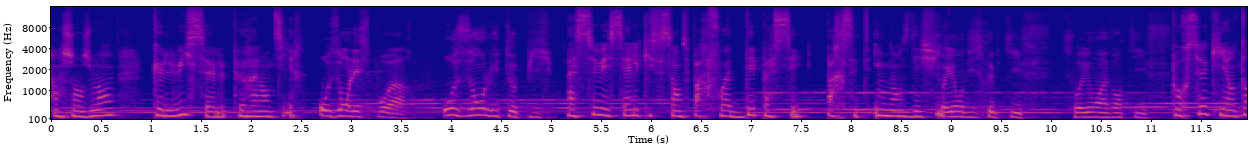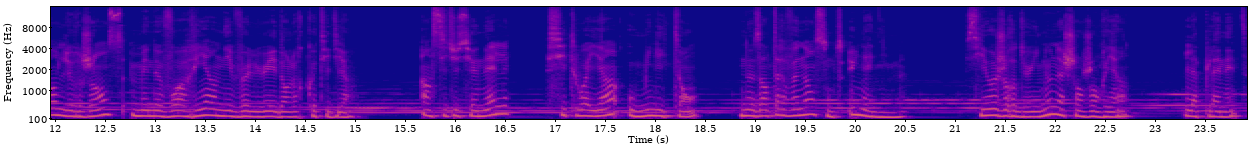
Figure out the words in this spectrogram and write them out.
Un changement que lui seul peut ralentir. Osons l'espoir, osons l'utopie. À ceux et celles qui se sentent parfois dépassés par cet immense défi. Soyons disruptifs, soyons inventifs. Pour ceux qui entendent l'urgence mais ne voient rien évoluer dans leur quotidien. Institutionnels, citoyens ou militants, nos intervenants sont unanimes. Si aujourd'hui nous ne changeons rien, la planète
